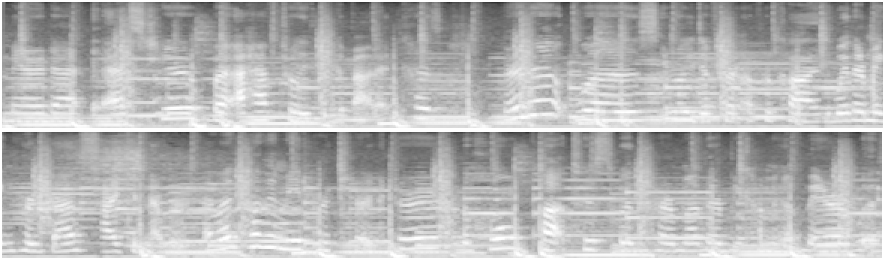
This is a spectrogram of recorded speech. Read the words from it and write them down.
Merida S tier, but I have to really think about it because Merida was really different of her kind. The way they're making her dress, I could never. I like how they made her character. The whole plot twist with her mother becoming a bear was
